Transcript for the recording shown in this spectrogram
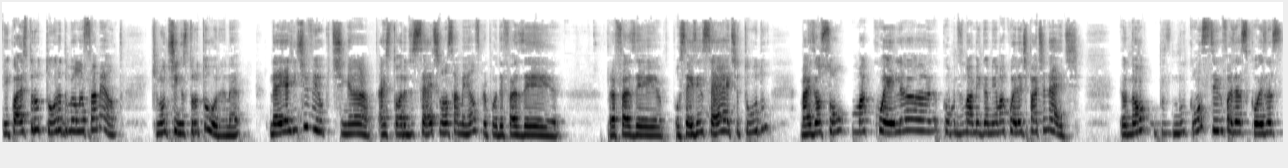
e com a estrutura do meu lançamento, que não tinha estrutura, né? Né? E a gente viu que tinha a história de sete lançamentos para poder fazer para fazer o seis em sete e tudo. Mas eu sou uma coelha, como diz uma amiga minha, uma coelha de patinete. Eu não, não consigo fazer as coisas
